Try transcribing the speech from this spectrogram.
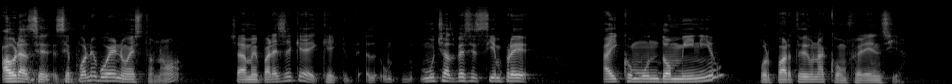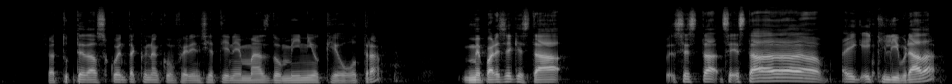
ahora se, se pone bueno esto, ¿no? O sea, me parece que, que muchas veces siempre hay como un dominio por parte de una conferencia. O sea, tú te das cuenta que una conferencia tiene más dominio que otra. Me parece que está, está, está e- equilibrada.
